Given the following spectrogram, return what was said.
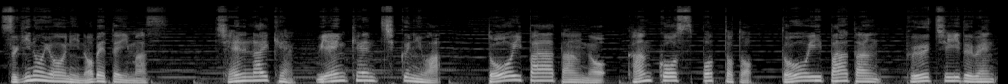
次のように述べています。チェンライ県、ウィエン県地区には、ドーイパータンの観光スポットと、ドーイパータン、プーチードゥエン、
